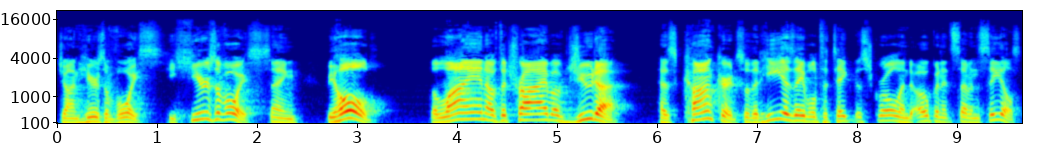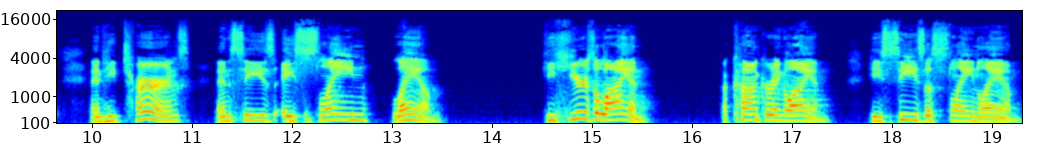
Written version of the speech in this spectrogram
John hears a voice. He hears a voice saying, Behold, the lion of the tribe of Judah has conquered so that he is able to take the scroll and open its seven seals. And he turns and sees a slain lamb. He hears a lion, a conquering lion. He sees a slain lamb.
